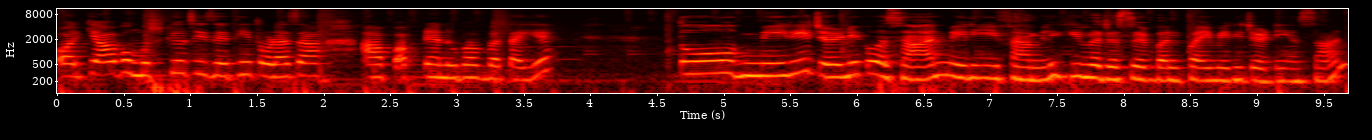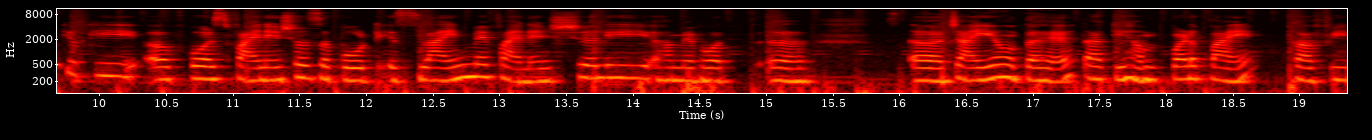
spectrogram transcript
और क्या वो मुश्किल चीज़ें थी? थोड़ा सा आप अपने अनुभव बताइए। तो मेरी जर्नी को आसान मेरी फैमिली की वजह से बन पाई मेरी जर्नी आसान, क्योंकि ऑफ़ कोर्स फाइनेंशियल सपोर्ट इस लाइन में फाइनेंशियली हमें बहुत चाहिए होता है ताकि हम पढ़ पाएँ। काफ़ी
